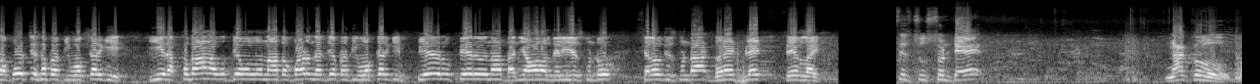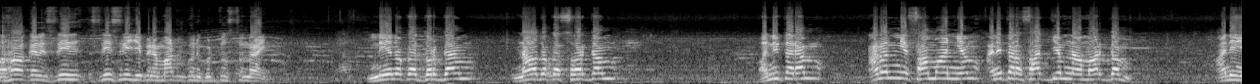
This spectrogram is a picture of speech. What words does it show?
సపోర్ట్ చేసిన ప్రతి ఒక్కరికి ఈ రక్తదాన ఉద్యమంలో నాతో పాటు నడిచే ప్రతి ఒక్కరికి పేరు పేరు నా ధన్యవాదాలు తెలియజేసుకుంటూ సెలవు తీసుకుంటా. డొనేట్ బ్లడ్ సేవ్ లైఫ్ చూస్తుంటే నాకు మహాకవి శ్రీ శ్రీశ్రీ చెప్పిన మాటలు కొన్ని గుర్తొస్తున్నాయి. నేనొక దుర్గం నాదొక స్వర్గం అనితరం అనన్య సామాన్యం అనితర సాధ్యం నా మార్గం అని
